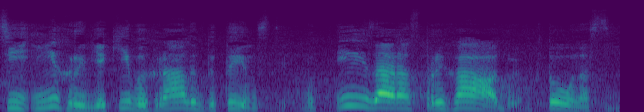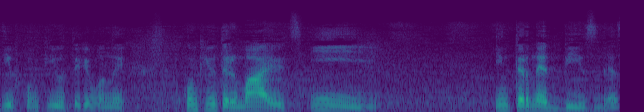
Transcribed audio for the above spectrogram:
ті ігри, в які ви грали в дитинстві. От і зараз пригадуємо, хто у нас сидів в комп'ютері. Вони комп'ютери мають і інтернет-бізнес,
